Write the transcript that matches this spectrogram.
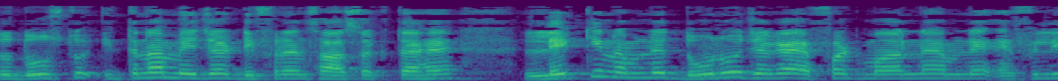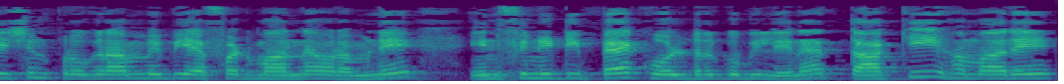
तो दोस्तों, इतना मेजर डिफरेंस आ सकता है, लेकिन हमने दोनों जगह एफर्ट मारना है, हमने एफिलिएशन प्रोग्राम में भी एफर्ट मारना है और हमने इन्फिनिटी पैक होल्डर को भी लेना है, ताकि हमारे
